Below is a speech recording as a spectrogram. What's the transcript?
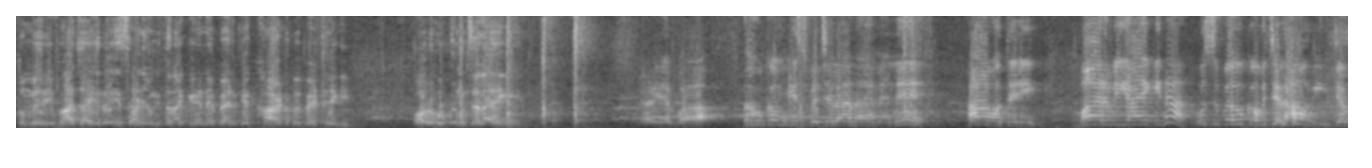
تو میری بھاجائی رہی ساڑیوں کی طرح گہنے پہن کے کھاٹ پہ بیٹھے گی اور حکم چلائے گی۔ ارے ابا حکم کس پہ چلانا ہے میں نے؟ ہاں وہ تیری مار بھی آئے گی نا اس پہ حکم چلاؤں گی۔ جب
